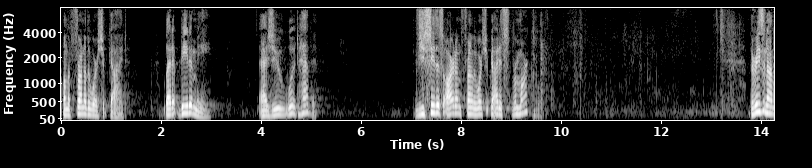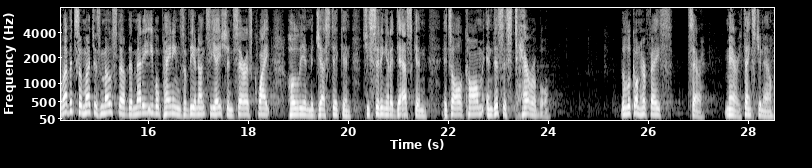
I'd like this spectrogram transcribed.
on the front of the worship guide, let it be to me as you would have it. If you see this art on front of the worship guide, it's remarkable. The reason I love it so much is most of the medieval paintings of the Annunciation, Sarah's quite holy and majestic, and she's sitting at a desk and it's all calm, and this is terrible. The look on her face, Sarah, Mary, thanks, Janelle.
